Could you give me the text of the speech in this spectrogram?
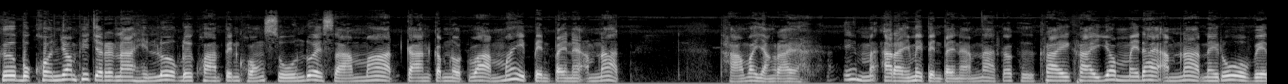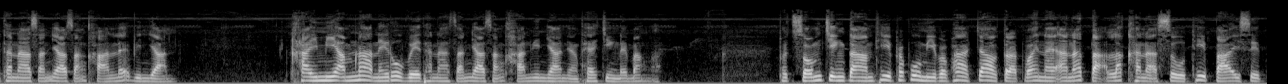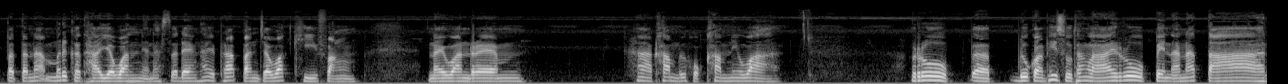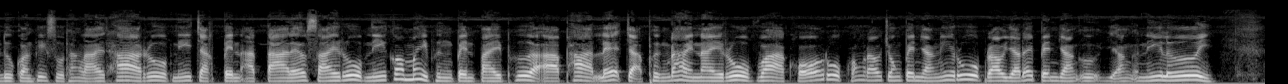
คือบุคคลย่อมพิจารณาเห็นโลกโดยความเป็นของศูนย์ด้วยสามารถการกำหนดว่าไม่เป็นไปในอำนาจ ถามว่าอย่างไรอะเอ๊ะอะไรไม่เป็นไปในอำนาจก็คือ ใครใครย่อมไม่ได้อำนาจในรูปเวทนาสัญญาสังขารและวิญญาณ ใครมีอำนาจในรูปเวทนาสัญญาสังขารวิญญาณอย่างแท้จริงได้บ้างอะผสมจริงตามที่พระผู้มีพระภาคเจ้าตรัสไว้ในอนัตตลักษณะสูตรที่ปายสิทธิปตนมฤคทายวันเนี่ยนะแสดงให้พระปัญจวัคคีฟัง ในวันแรมห้าค่ำหรือหกค่ำนี่ว่า รูปดูก่อนพิสูจทั้งหลาย รูปเป็นอนัตตา ดูก่อนพิสูจทั้งหลาย ถ้ารูปนี้จักเป็นอัตตาแล้วไซรูปนี้ก็ไม่พึงเป็นไปเพื่ออาพาธและจะพึงได้ในรูปว่าขอรูปของเราจงเป็นอย่างนี้รูปเราอย่าได้เป็นอย่างอื่นอย่างนี้เลย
